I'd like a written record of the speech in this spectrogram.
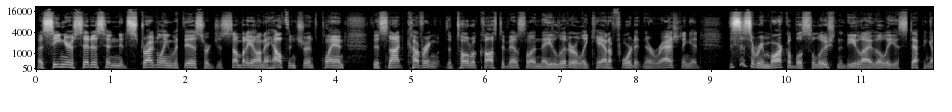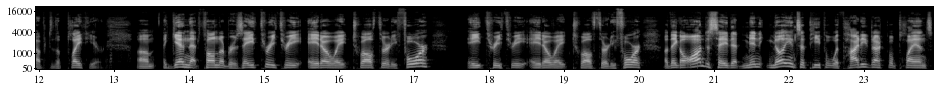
a senior citizen that's struggling with this, or just somebody on a health insurance plan that's not covering the total cost of insulin, they literally can't afford it and they're rationing it. This is a remarkable solution that Eli Lilly is stepping up to the plate here. Um, again, that phone number is 833 808 1234. 833 808 1234. Uh, they go on to say that min- millions of people with high deductible plans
